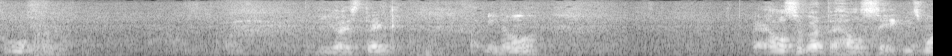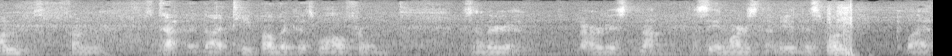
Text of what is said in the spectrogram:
Cool, man. What do you guys think? Let me know. I also got the Hell Satan's one from uh, TeePublic as well from this other artist, not the same artist that made this one, but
